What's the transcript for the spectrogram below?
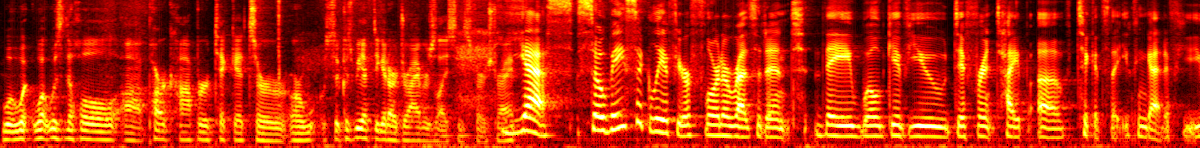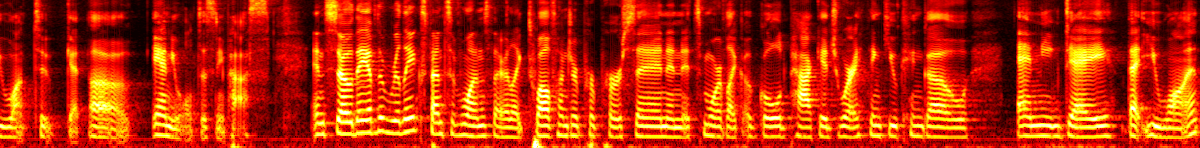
What what, what was the whole uh, park hopper tickets or or because we have to get our driver's license first, right? Yes. So basically, if you're a Florida resident, they will give you different type of tickets that you can get if you want to get a annual Disney pass. And so they have the really expensive ones that are like twelve hundred per person, and it's more of like a gold package where I think you can go any day that you want.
